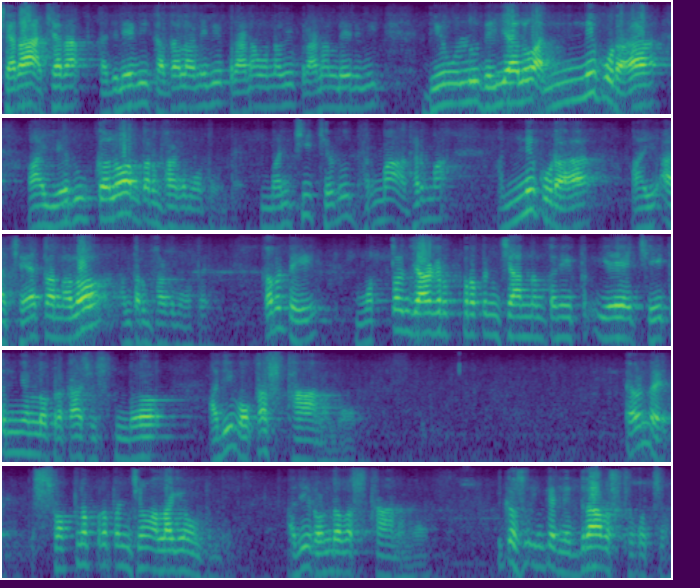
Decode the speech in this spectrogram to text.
చెర అచర కదిలేవి కథలు అనేవి ప్రాణం ఉన్నవి ప్రాణం లేనివి దేవుళ్ళు దెయ్యాలు అన్నీ కూడా ఆ ఎరుకలో అంతర్భాగమవుతుంటాయి. మంచి చెడు ధర్మ అధర్మ అన్నీ కూడా ఆ చేతనలో అంతర్భాగమవుతాయి. కాబట్టి మొత్తం జాగ్రత్త ప్రపంచాన్నంతని ఏ చైతన్యంలో ప్రకాశిస్తుందో అది ఒక స్థానము. ఏమండి? స్వప్న ప్రపంచం అలాగే ఉంటుంది. అది రెండవ స్థానము. ఇక ఇంకా నిద్రావస్థకు వచ్చాం.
